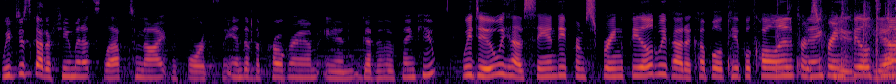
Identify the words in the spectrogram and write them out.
We've just got a few minutes left tonight before it's the end of the program and got another thank you. We do. We have Sandy from Springfield. We've had a couple of people call in from Thank you. Springfield Yes,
